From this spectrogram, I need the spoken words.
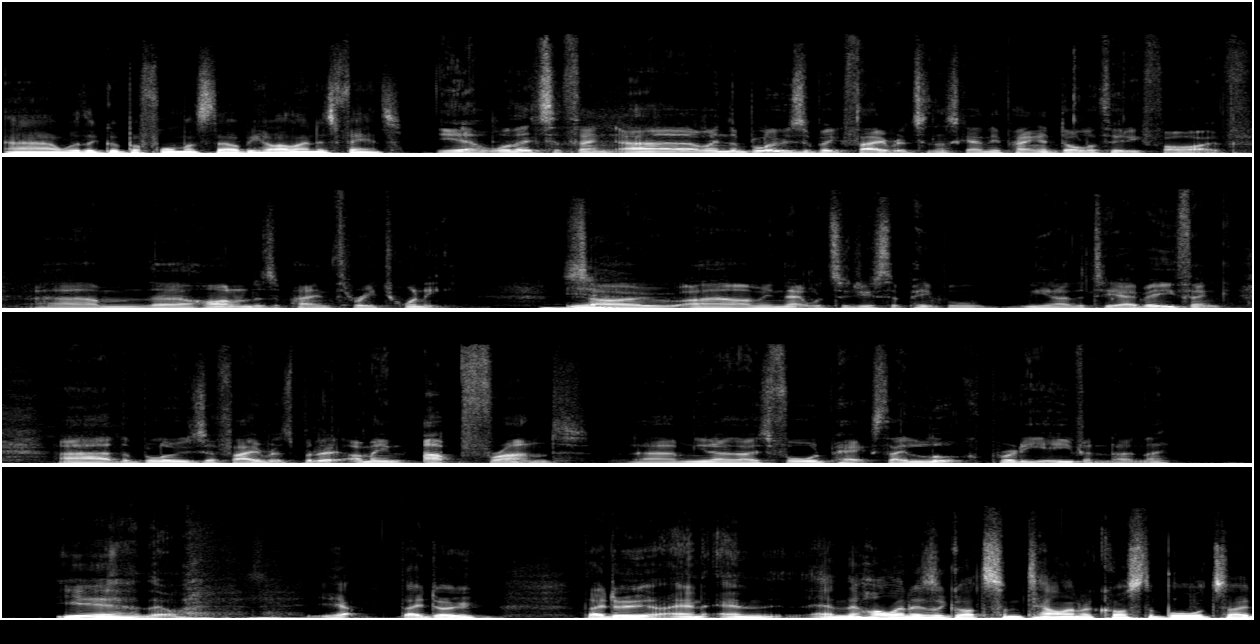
uh, with a good performance. They'll be Highlanders fans. Yeah, well, that's the thing. Uh, I mean, the Blues are big favourites in this game. They're paying a dollar thirty-five. Um, the Highlanders are paying three twenty. Yeah. So, uh, I mean, that would suggest that people, you know, the TAB think uh, the Blues are favourites. But, uh, I mean, up front, um, you know, those forward packs, they look pretty even, don't they? Yeah, they, yeah, they do. They do, and, and, and the Highlanders have got some talent across the board. So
